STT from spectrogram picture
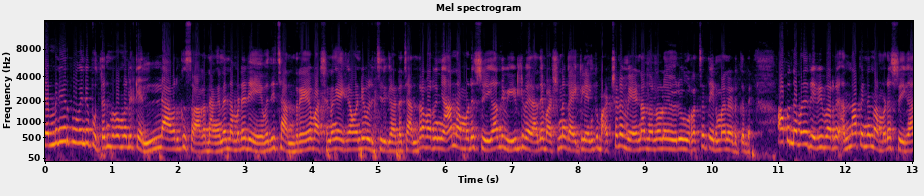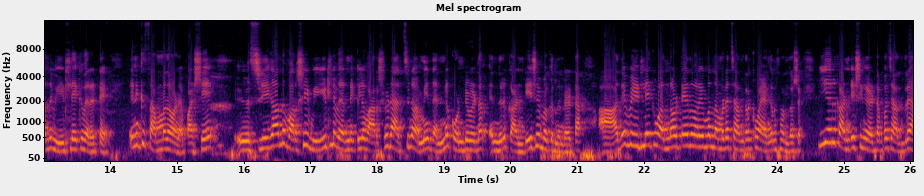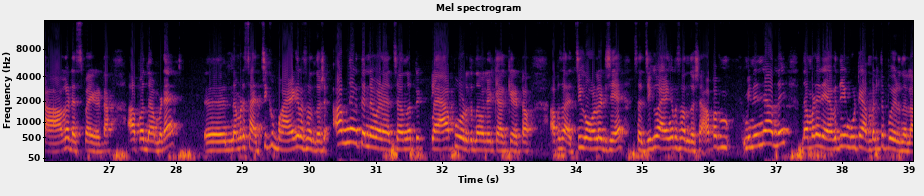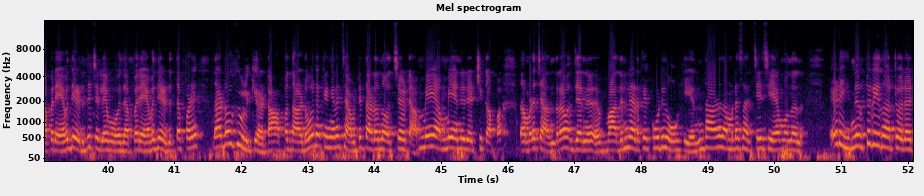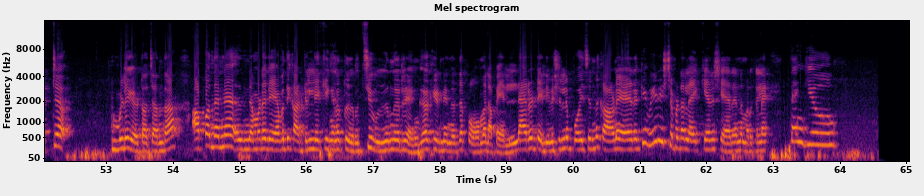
ചെമ്മനീർ പൂവിന്റെ പുത്തൻ പ്രൊമോയിലേക്ക് എല്ലാവർക്കും സ്വാഗതം. അങ്ങനെ നമ്മുടെ രേവതി ചന്ദ്രയെ ഭക്ഷണം കഴിക്കാൻ വേണ്ടി വിളിച്ചിരിക്കുകയാണ് ചന്ദ്ര പറഞ്ഞു ഞാൻ നമ്മുടെ ശ്രീകാന്ത് വീട്ടിൽ വരാതെ ഭക്ഷണം കഴിക്കില്ല. എനിക്ക് ഭക്ഷണം വേണ്ട എന്നുള്ള ഒരു ഉറച്ച തീരുമാനം എടുക്കുന്നത് അപ്പം നമ്മുടെ രവി പറഞ്ഞു എന്നാൽ പിന്നെ നമ്മുടെ ശ്രീകാന്ത് വീട്ടിലേക്ക് വരട്ടെ. എനിക്ക് സമ്മതമാണ്. പക്ഷേ ശ്രീകാന്ത് വർഷ വീട്ടിൽ വരണമെങ്കിൽ വർഷയുടെ അച്ഛനും അമ്മയും തന്നെ കൊണ്ടുവിടണം എന്നൊരു കണ്ടീഷൻ വെക്കുന്നുണ്ട് കേട്ടോ. ആദ്യം വീട്ടിലേക്ക് വന്നോട്ടെ എന്ന് പറയുമ്പോൾ നമ്മുടെ ചന്ദ്രക്ക് ഭയങ്കര സന്തോഷം. ഈ ഒരു കണ്ടീഷൻ കേട്ടപ്പോൾ ചന്ദ്ര ആകെ ഡെസ്പായി കേട്ടോ. അപ്പോൾ നമ്മുടെ നമ്മുടെ സച്ചിക്ക് ഭയങ്കര സന്തോഷം. അങ്ങനെ തന്നെ വേണം അച്ഛാ. എന്നിട്ട് ക്ലാപ്പ് കൊടുക്കുന്ന പോലെയൊക്കെ ആക്കി കേട്ടോ. അപ്പോൾ സച്ചി ഗോൾ അടിച്ചേ. സച്ചിക്ക് ഭയങ്കര സന്തോഷം. അപ്പം മിനിഞ്ഞാന്ന് നമ്മുടെ രേവതിയും കൂട്ടി അമ്പലത്തിൽ പോയിരുന്നല്ലോ. അപ്പോൾ രേവതി എടുത്തിട്ടല്ലേ പോയത്? അപ്പോൾ രേവതി എടുത്തപ്പോഴേ നടുവൊക്കെ വിളിക്കും കേട്ടോ. അപ്പൊ നടുവിനൊക്കെ ഇങ്ങനെ ചവിട്ടി തടന്ന് ഒച്ച കേട്ടോ അമ്മേ അമ്മേ എന്നെ രക്ഷിക്കും. അപ്പൊ നമ്മുടെ ചന്ദ്ര ജന വാതിലിന്റെ ഇടയ്ക്ക് കൂടി നോക്കി എന്താണ് നമ്മുടെ സച്ചിയെ ചെയ്യാൻ പോകുന്നതെന്ന്? എടി നിർത്തിടീന്ന് ഒറ്റ ഒരൊറ്റ വിളി കേട്ടോ ചന്ദ്ര അപ്പം തന്നെ നമ്മുടെ രേവതി കട്ടിലേക്ക് ഇങ്ങനെ തെറിച്ച് വീഴുന്ന ഒരു രംഗമൊക്കെ ഉണ്ട് ഇന്നത്തെ പ്രോമൽ അപ്പം എല്ലാവരും ടെലിവിഷനിൽ പോയി ചെന്ന് കാണുകയായിരിക്കും വീഡിയോ ഇഷ്ടപ്പെട്ട ലൈക്ക് ചെയ്യാനും ഷെയർ ചെയ്യാനും മറക്കല്ലേ. താങ്ക്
